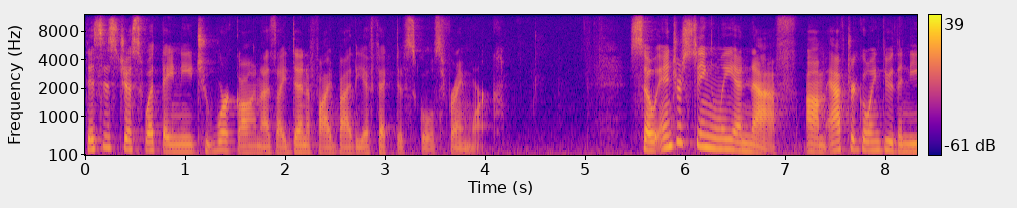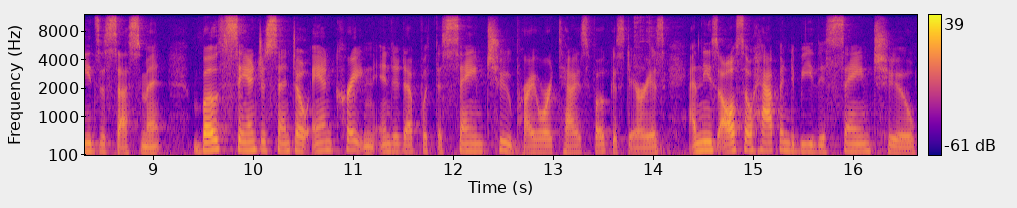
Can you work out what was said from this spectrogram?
This is just what they need to work on as identified by the Effective Schools framework. So interestingly enough, um, after going through the needs assessment, both San Jacinto and Creighton ended up with the same two prioritized focused areas, and these also happen to be the same two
